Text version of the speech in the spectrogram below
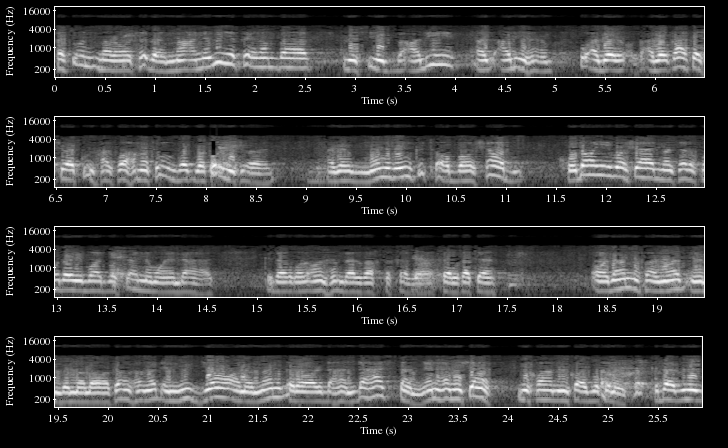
پس اون مراتب معنوی پیغمبر رسید به علی از علی هم. و اگر علاقه شاید کن حرفا همتون باطل می‌شود. اگر ما که تا باشد خدایی باشد مثل خدایی باید باشد نماینده است. که در قرآن هم در وقت خلقت آدم فرماد این به ملائکه فرماد اینی جعل من قرار دهنده هستم. یعنی همیشه می‌خواهم این کار بکنم که در روی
